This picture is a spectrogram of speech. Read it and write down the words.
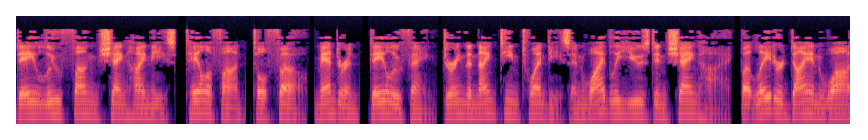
De Lu Feng Shanghainese, telephone Tulfo, Mandarin, Dalufeng during the 1920s and widely used in Shanghai, but later Dianhua,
